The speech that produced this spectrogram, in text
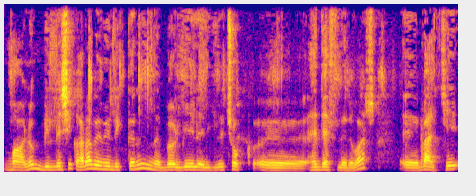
malum Birleşik Arap Emirlikleri'nin de bölgeyle ilgili çok e, hedefleri var. E, belki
